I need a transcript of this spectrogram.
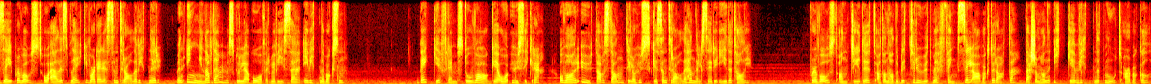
Zay Provost og Alice Blake var deres sentrale vitner, men ingen av dem skulle overbevise i vitneboksen. Begge fremsto vage og usikre, og var ute av stand til å huske sentrale hendelser i detalj. Prevost antydet at han hadde blitt truet med fengsel av aktoratet dersom han ikke vitnet mot Arbuckle.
